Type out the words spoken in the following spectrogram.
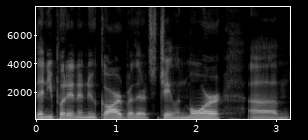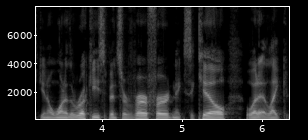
Then you put in a new guard, whether it's Jaylon Moore, um, you know, one of the rookies, Spencer Burford, Nick Zakelj, what like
